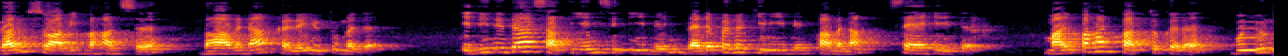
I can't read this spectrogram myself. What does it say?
ගරු ස්වාමින් වහන්සේ භාවනා කළ යුතුයමද? එදිනෙදා සතියෙන් සිටීමෙන් වැඩපළ කිරීමෙන් පමණක් සෑහේද? මල් පහන් පත්තු කර බුදුන්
